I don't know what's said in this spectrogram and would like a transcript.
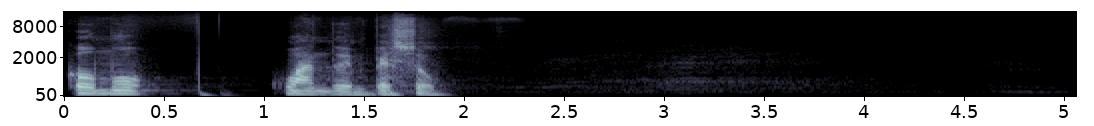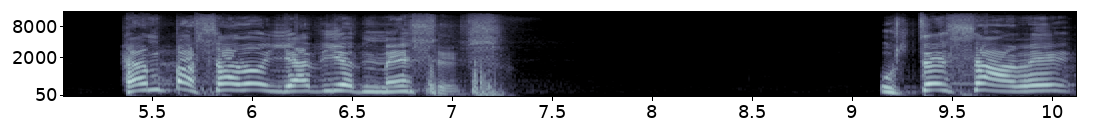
como cuando empezó? Han pasado ya 10 meses. Usted sabe,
